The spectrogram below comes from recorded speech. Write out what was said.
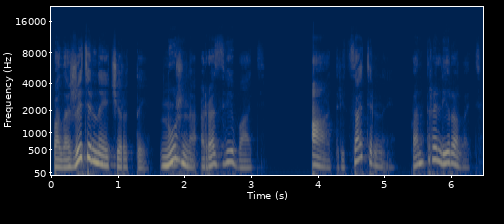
Положительные черты нужно развивать, а отрицательные – контролировать.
